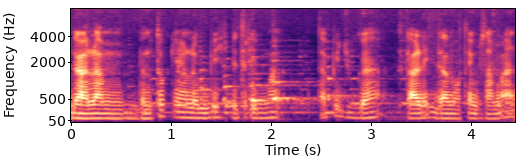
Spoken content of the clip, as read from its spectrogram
dalam bentuk yang lebih diterima tapi juga sekali dalam waktu yang bersamaan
